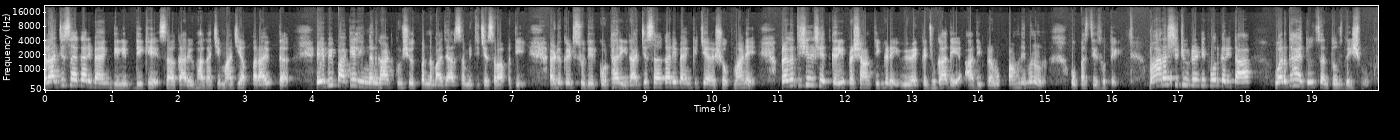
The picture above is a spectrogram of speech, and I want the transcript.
राज्य सहकारी बँक दिलीप दिघे सहकार विभागाचे माजी अप्पर आयुक्त ए बी पाटील हिंगणघाट कृषी उत्पन्न बाजार समितीचे सभापती ऍडव्होकेट सुधीर कोठारी राज्य सहकारी बँकेचे अशोक माने प्रगतीशील शेतकरी प्रशांत इंगडे विवेक जुगादे आदी प्रमुख पाहुणे म्हणून उपस्थित होते. महाराष्ट्र टी ट्वेंटी फोर करिता वर्धा येथून संतोष देशमुख.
